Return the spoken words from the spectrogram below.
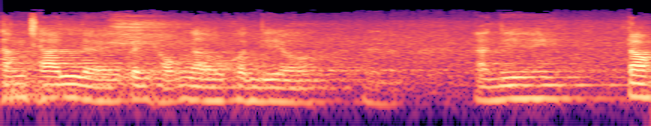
ทั้งชั้นเลยเป็นของเราคนเดียว อันนี้ต้อง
